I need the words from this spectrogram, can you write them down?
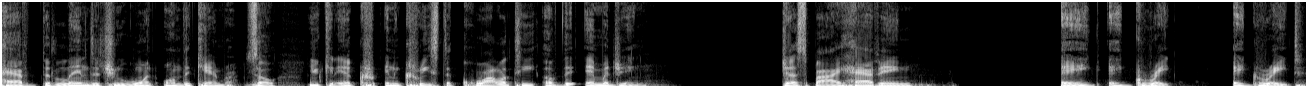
have the lens that you want on the camera. So you can inc- increase the quality of the imaging just by having a a great a great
